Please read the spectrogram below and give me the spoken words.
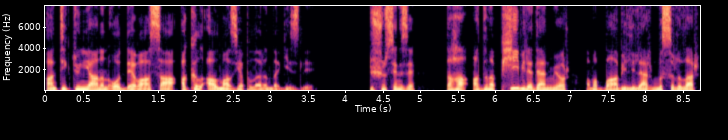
Antik dünyanın o devasa, akıl almaz yapılarında gizli. Düşünsenize, daha adına pi bile denmiyor ama Babilliler, Mısırlılar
